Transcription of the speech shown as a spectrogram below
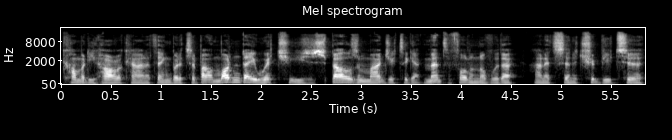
comedy horror kind of thing, but it's about a modern day witch who uses spells and magic to get men to fall in love with her, and it's in a tribute to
